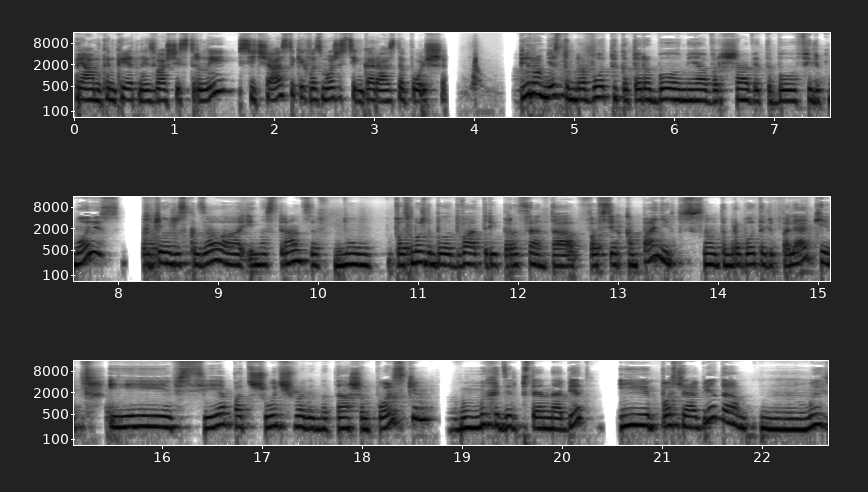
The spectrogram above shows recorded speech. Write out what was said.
прям конкретно из вашей страны, сейчас таких возможностей гораздо больше. Первым местом работы, которое было у меня в Варшаве, это был Филипп Моррис. Как я уже сказала, иностранцев, ну, возможно, было 2-3% во всех компаниях, то есть в основном там работали поляки, и все подшучивали над нашим польским. Мы ходили постоянно на обед, И после обеда мы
